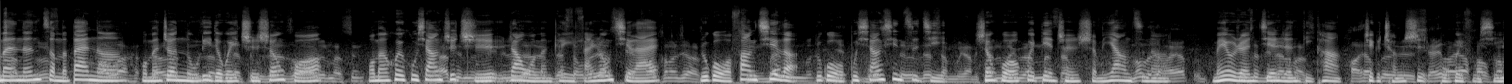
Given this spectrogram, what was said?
们能怎么办呢？我们正努力的维持生活，我们会互相支持，让我们可以繁荣起来。如果我放弃了，如果我不相信自己，生活会变成什么样子呢？没有人坚韧抵抗，这个城市不会复兴。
